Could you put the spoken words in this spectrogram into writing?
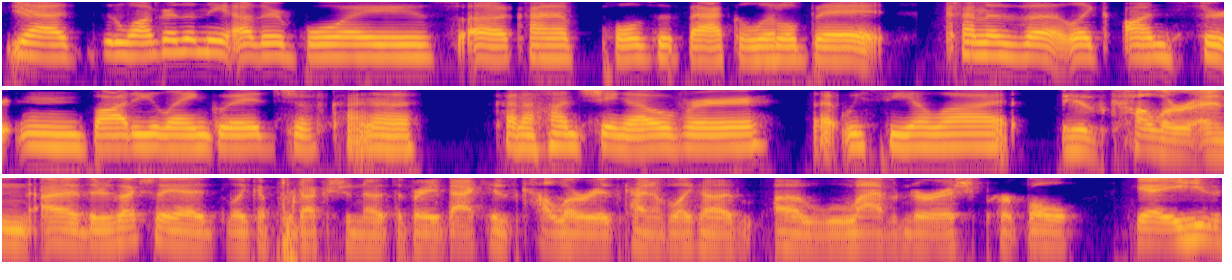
Yeah, it's longer than the other boys, uh, kind of pulls it back a little bit. Kind of the, like, uncertain body language of kind of, kind of hunching over that we see a lot. His color, and uh, there's actually a like a production note at the very back. His color is kind of like a, a lavenderish purple. Yeah, he's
